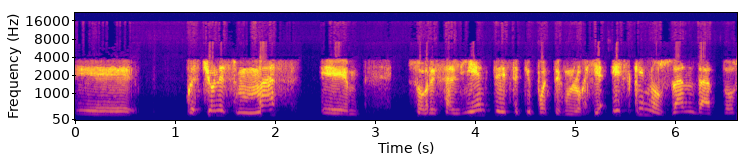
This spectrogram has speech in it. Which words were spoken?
eh, cuestiones más eh, sobresalientes de este tipo de tecnología es que nos dan datos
